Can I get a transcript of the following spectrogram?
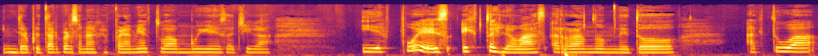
interpretar personajes. Para mí actúa muy bien esa chica. Y después, esto es lo más random de todo, actúa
